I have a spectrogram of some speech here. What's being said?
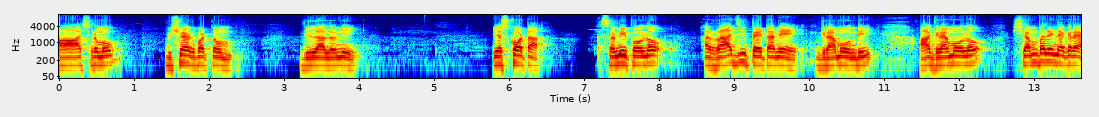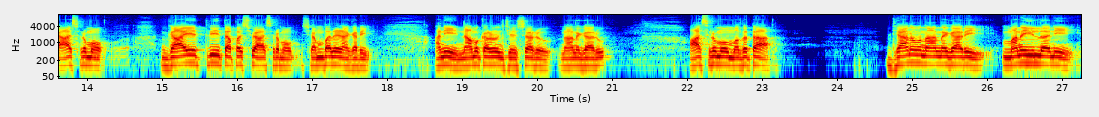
ఆ ఆశ్రమం విశాఖపట్నం జిల్లాలోని ఎస్కోట సమీపంలో రాజీపేట అనే గ్రామం ఉంది. ఆ గ్రామంలో శంబలి నగర ఆశ్రమం గాయత్రి తపస్వి ఆశ్రమం శంబలి నగరి అని నామకరణం చేశారు నాన్నగారు. ఆశ్రమం మొదట ధ్యానం నాన్నగారి మన ఇల్లు అని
